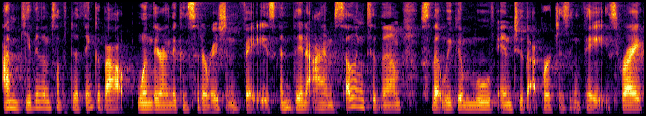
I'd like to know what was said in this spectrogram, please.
I'm giving them something to think about when they're in the consideration phase. And then I am selling to them so that we can move into that purchasing phase, right?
